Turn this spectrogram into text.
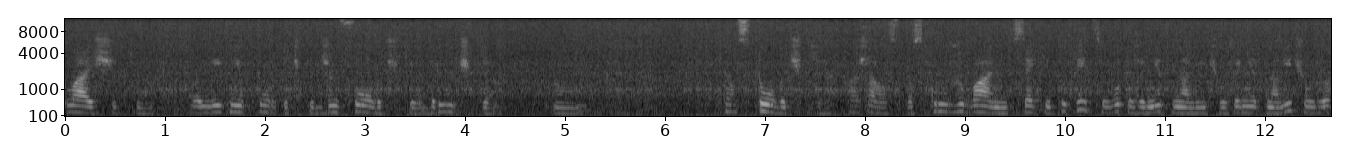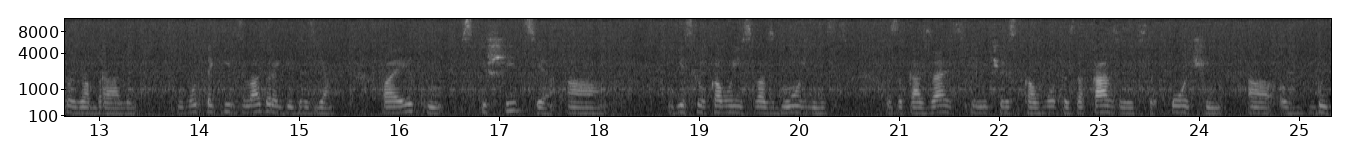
Плащики, летние курточки, джинсовочки, брючки, толстовочки, пожалуйста, с кружевами всякие. Тут видите, вот уже нет наличия, уже нет наличия, уже разобрали. Вот такие дела, дорогие друзья. Поэтому спешите, а, если у кого есть возможность заказать или через кого-то заказывается, очень а, быть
